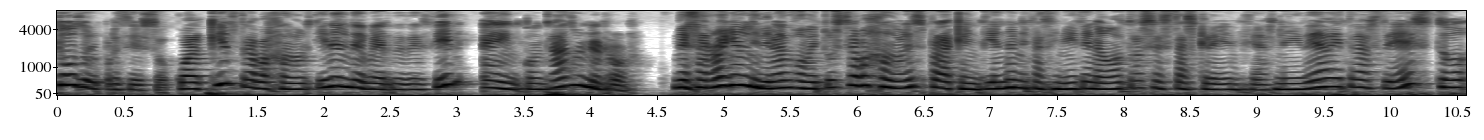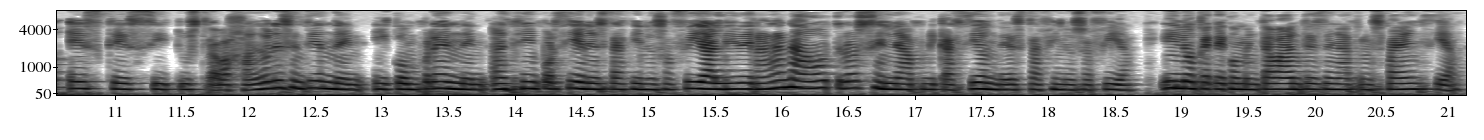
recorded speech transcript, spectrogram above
todo el proceso. Cualquier trabajador tiene el deber de decir he encontrado un error. Desarrolla el liderazgo de tus trabajadores para que entiendan y faciliten a otros estas creencias. La idea detrás de esto es que si tus trabajadores entienden y comprenden al 100% esta filosofía, liderarán a otros en la aplicación de esta filosofía. Y lo que te comentaba antes de la transparencia,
